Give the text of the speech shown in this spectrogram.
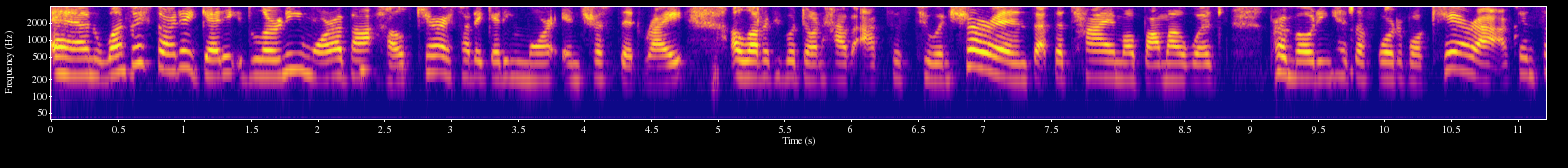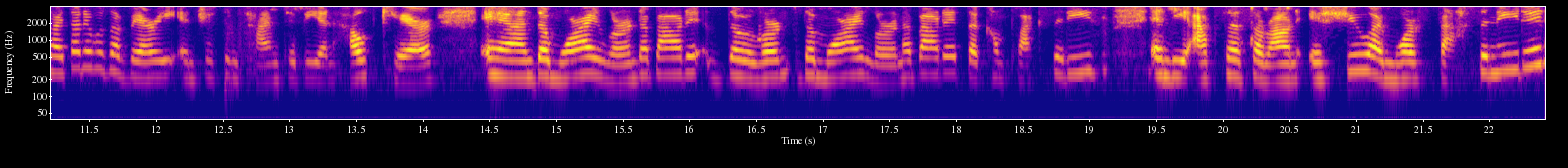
And once I started getting, learning more about healthcare, I started getting more interested, right? A lot of people don't have access to insurance. At the time, Obama was promoting his Affordable Care Act. And so I thought it was a very interesting time to be in healthcare and the more i learned about it the learn the more i learn about it the complexities and the access around issue i'm more fascinated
